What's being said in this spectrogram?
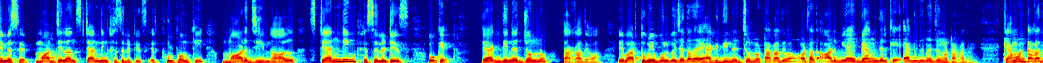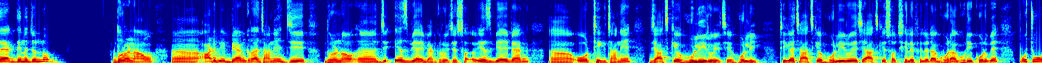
এমএসএফ মার্জিনাল স্ট্যান্ডিং ফেসিলিটিস এর ফুল ফর্ম কি? মার্জিনাল স্ট্যান্ডিং ফেসিলিটিস ওকে একদিনের জন্য টাকা দেওয়া। এবার তুমি বলবে যে, দাদা, একদিনের জন্য টাকা দেওয়া? অর্থাৎ আরবিআই ব্যাংকদেরকে একদিনের জন্য টাকা দেয়। কেমন টাকা দেয় একদিনের জন্য? ধরে নাও আরবি ব্যাংকরা জানে যে, ধরে নাও যে এসবিআই ব্যাংক রয়েছে এসবিআই ব্যাঙ্ক ও ঠিক জানে যে আজকে হোলি রয়েছে, হোলি। ঠিক আছে, আজকে হোলি রয়েছে, আজকে সব ছেলেফেলেরা ঘোরাঘুরি করবে, প্রচুর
